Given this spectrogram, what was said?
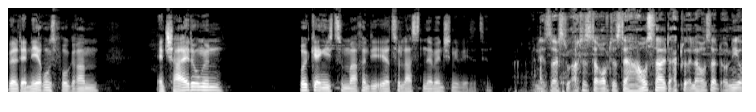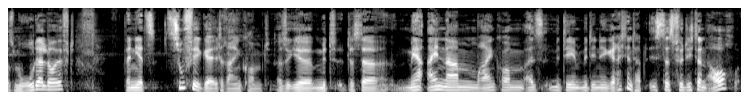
Welternährungsprogramm Entscheidungen rückgängig zu machen, die eher zu Lasten der Menschen gewesen sind. Wenn du sagst, du achtest darauf, dass der Haushalt, der aktuelle Haushalt auch nicht aus dem Ruder läuft, wenn jetzt zu viel Geld reinkommt, also ihr mit, dass da mehr Einnahmen reinkommen, als mit denen, mit denen ihr gerechnet habt, ist das für dich dann auch,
